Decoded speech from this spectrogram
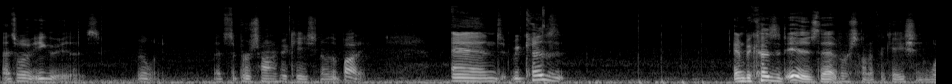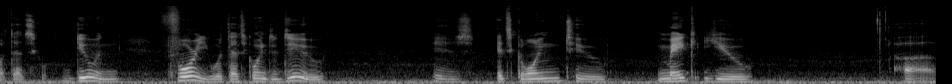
That's what ego is, really. That's the personification of the body, and because and because it is that personification, what that's doing for you, what that's going to do is it's going to make you uh,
